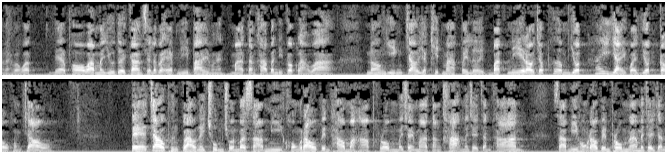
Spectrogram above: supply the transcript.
นะบอกว่าเนี่ยพอว่ามาอยู่ด้วยกันเสร็จแล้วก็แอบหนีไปเหมือนกันมาตังค่าบัณฑิตก็กล่าวว่า น้องหญิงเจ้าอย่าคิดมากไปเลย บัดนี้เราจะเพิ่มยศให้ใหญ่กว่ายศเก่าของเจ้า แต่เจ้าพึงกล่าวในชุมชนว่าสามีของเราเป็นเท้ามหาพรหมไม่ใช่มาตังคะไม่ใช่จันทาน สามีของเราเป็นพรหมนะไม่ใช่จัน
